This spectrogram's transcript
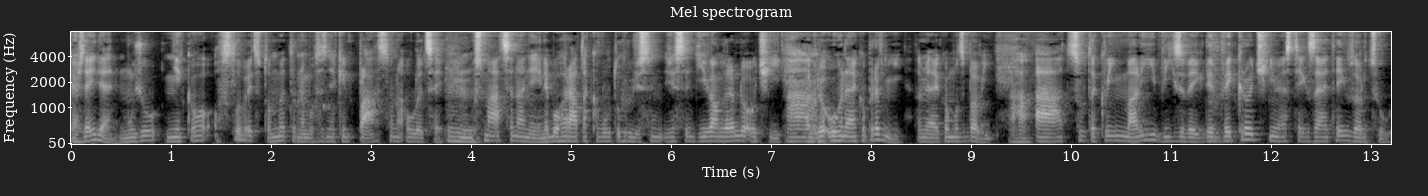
každý den můžu někoho oslovit v tom metru nebo se s někým plásnout na ulici, hmm. usmát se na něj, nebo hrát takovou tu hru, že se, že se dívám vzhledem do očí a, a kdo uhne jako první. To mě jako moc baví. Aha. A jsou takový malý výzvy, kdy vykročíme z těch zajetých vzorců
